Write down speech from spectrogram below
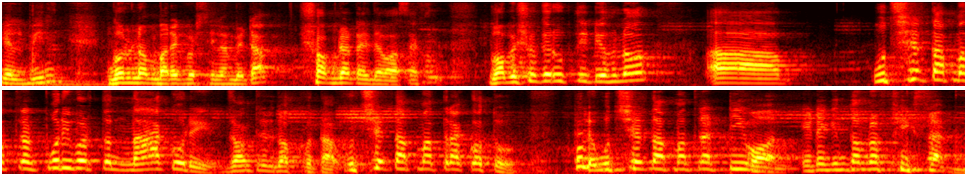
কেলভিন। গরু নাম্বারে করছিলাম এটা। সব ডাটাই দেওয়া আছে। এখন গবেষকের উক্তিটি হলো উৎসের তাপমাত্রার পরিবর্তন না করে যন্ত্রের দক্ষতা, উৎসের তাপমাত্রা কত? তাহলে উৎসের তাপমাত্রা টি ওয়ান এটা কিন্তু আমরা ফিক্স রাখব।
